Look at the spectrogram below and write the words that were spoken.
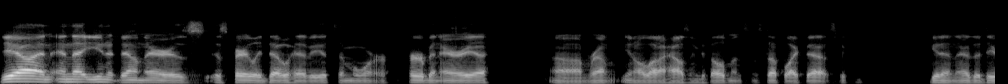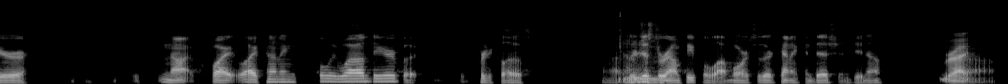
Yeah, and and that unit down there is is fairly doe heavy. It's a more urban area, um, around you know a lot of housing developments and stuff like that. So we can get in there. The deer, it's not quite like hunting fully wild deer, but pretty close. Uh, they're just Um, around people a lot more, so they're kind of conditioned, you know. Right. Um,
